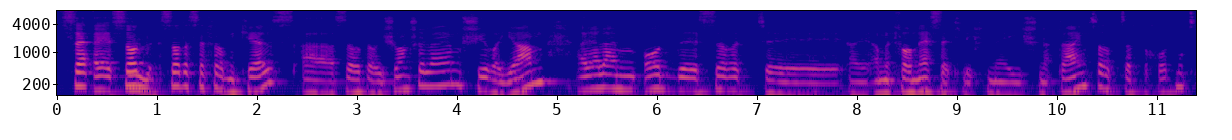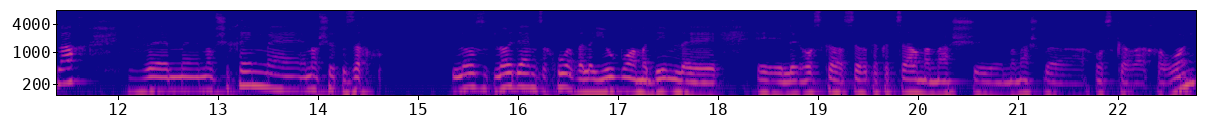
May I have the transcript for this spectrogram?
ס, סוד, mm. סוד הספר מקלס, הסרט הראשון שלהם, שיר הים, היה להם עוד סרט המפרנסת לפני שנתיים, סרט קצת פחות מוצלח, והם ממשיכים, הם ממשיך, זכ, לא, לא יודע אם זכו, אבל היו מועמדים ל, לאוסקר הסרט הקצר ממש, ממש באוסקר האחרון.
